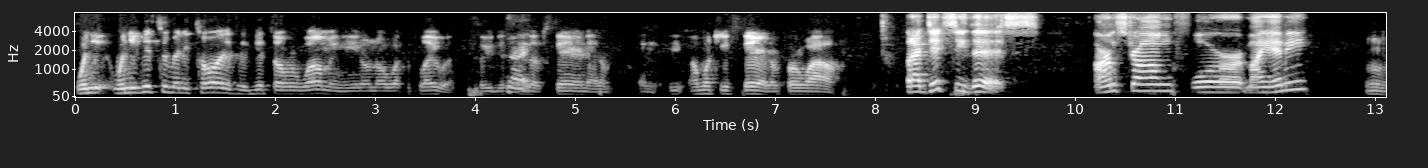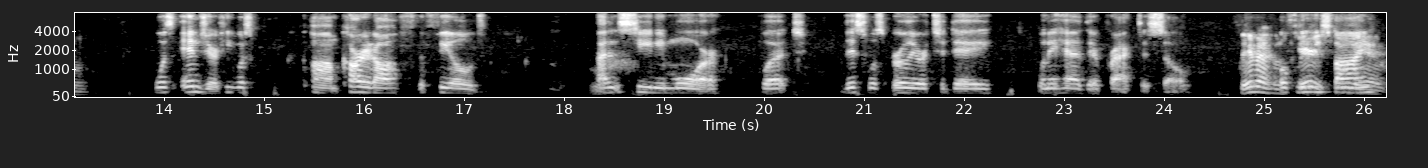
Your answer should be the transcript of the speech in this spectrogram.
When you when you get too many toys, it gets overwhelming and you don't know what to play with. So you just Right. end up staring at them. And I want you to stare at them for a while. But I did see this. Armstrong for Miami Mhm. Was injured. He was um, carted off the field. I didn't see any more, but this was earlier today when they had their practice. So They've had some Hopefully he's fine.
